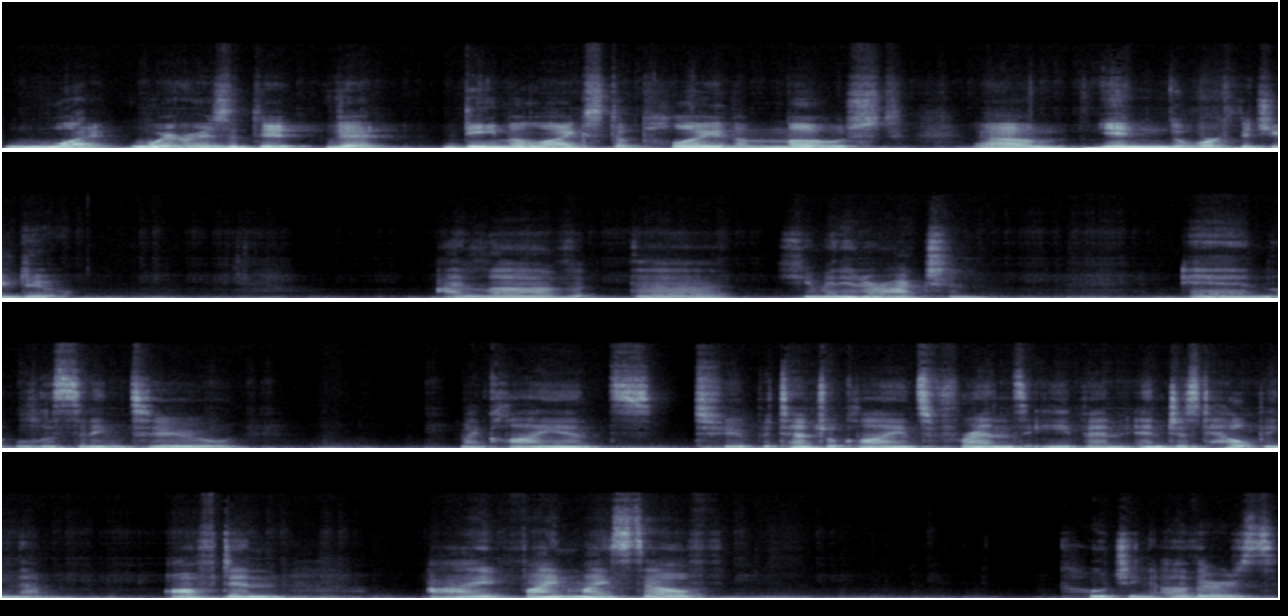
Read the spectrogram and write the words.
what where is it that that Deemah likes to play the most um, in the work that you do? I love the human interaction and listening to my clients to potential clients, friends, even, and just helping them. Often I find myself coaching others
